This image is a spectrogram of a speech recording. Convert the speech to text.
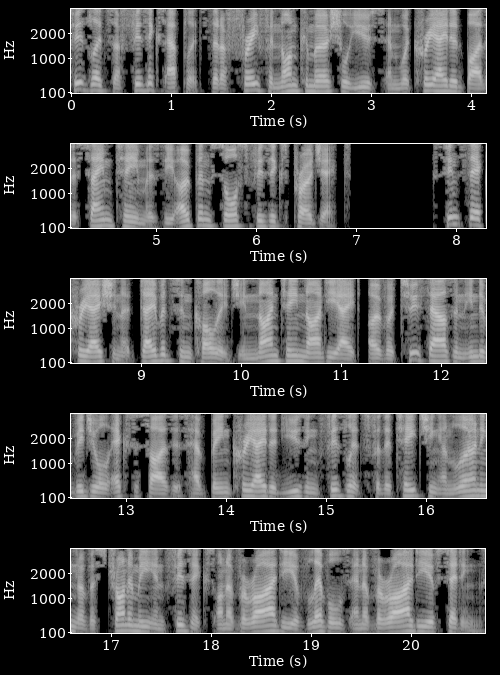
Physlets are physics applets that are free for non-commercial use and were created by the same team as the open-source physics project. Since their creation at Davidson College in 1998, over 2,000 individual exercises have been created using Physlets for the teaching and learning of astronomy and physics on a variety of levels and a variety of settings.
